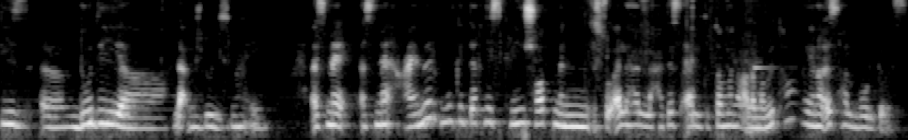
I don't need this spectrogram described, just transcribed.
please آه دودي آه لا مش دودي اسمها إيه؟ أسماء أسماء عامر. ممكن تاخدي screenshot من سؤالها اللي هتسأل تطمن على مامتها. هي ناقصها البرج بس.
